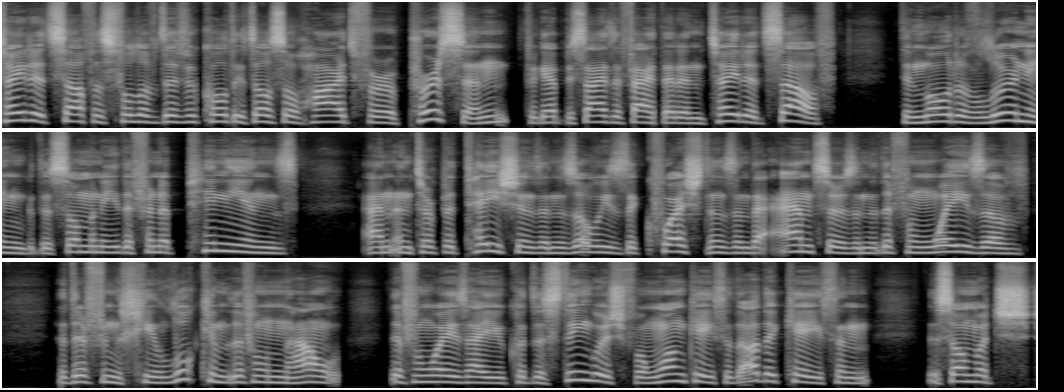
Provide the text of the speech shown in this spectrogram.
Torah itself is full of difficulty. It's also hard for a person. Forget besides the fact that in Torah itself the mode of learning, there's so many different opinions and interpretations, and there's always the questions and the answers and the different ways of the different chilukim, different how different ways how you could distinguish from one case to the other case, and there's so much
